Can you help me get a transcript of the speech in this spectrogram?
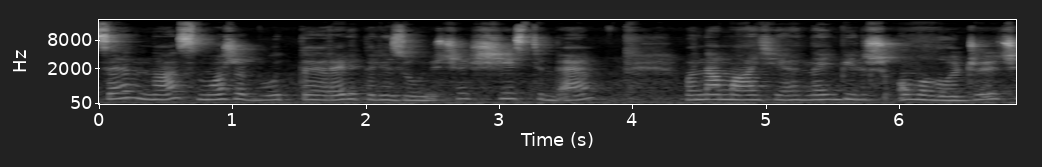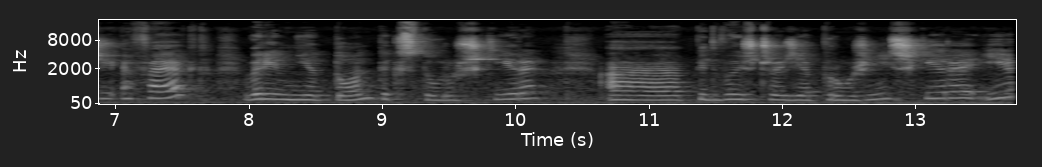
це в нас може бути ревіталізуюча 6D. Вона має найбільш омолоджуючий ефект, вирівнює тон, текстуру шкіри, підвищує пружність шкіри і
